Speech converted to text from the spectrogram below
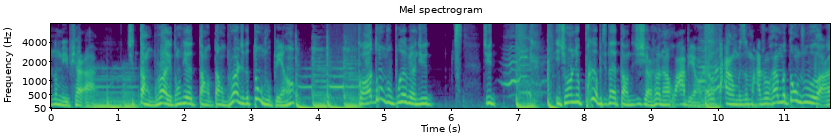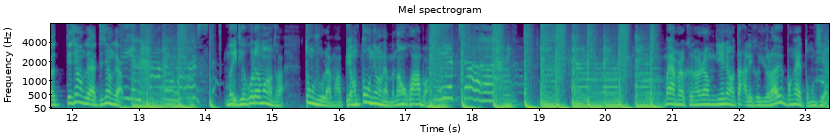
那么一片啊，就挡不上一冬天挡挡不上这个冻住冰，刚冻住薄冰就就一群人就迫不及待等着就想上那滑冰，然后大人们就骂说还没冻住啊，得劲干得劲干。每天回来问他冻住了吗？冰冻硬了吗？能滑不？慢慢可能让年龄大了以后越来越不爱冬天，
